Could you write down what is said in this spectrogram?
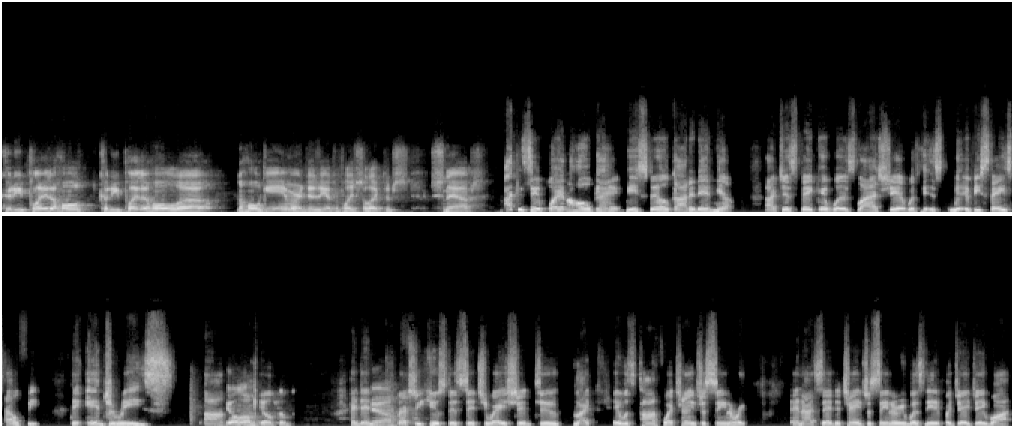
Could he play the whole? Could he play the whole uh, the whole game, or does he have to play selective s- snaps? I can see him playing the whole game. He still got it in him. I just think it was last year with his if he stays healthy, the injuries um, Kill him. killed him. And then Yeah. especially Houston's situation too, like it was time for a change of scenery. And I said the change of scenery was needed for JJ Watt.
